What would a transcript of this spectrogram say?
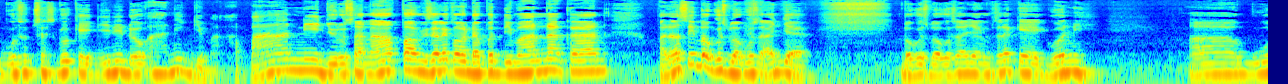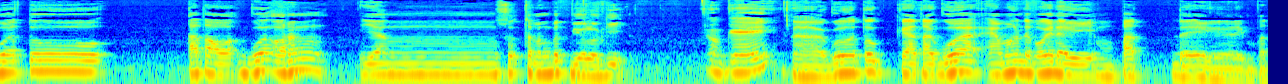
gue sukses gue kayak gini dong. Ah nih gimana? Apa nih? Jurusan apa? Misalnya kalau dapet di mana kan? Padahal sih bagus-bagus aja. Bagus-bagus aja. Misalnya kayak gue nih eh gue tuh kata gue orang yang seneng banget biologi. Oke. Nah, gue tuh kata gue emang pokoknya dari empat dari dari empat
